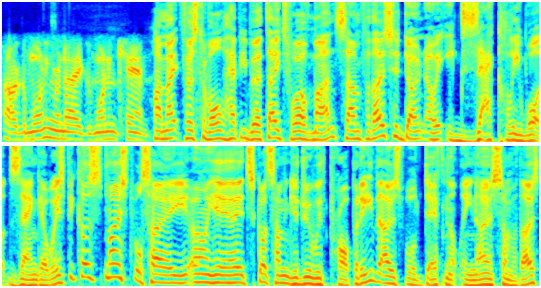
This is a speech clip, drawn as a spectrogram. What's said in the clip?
Uh, good morning, Renee. Good morning, Cam. Hi, mate. First of all, happy birthday, 12 months. Um, for those who don't know exactly what Zango is, because most will say, oh, yeah, it's got something to do with property. Those will definitely know some of those.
